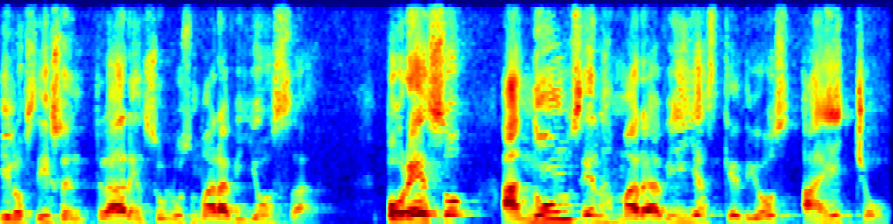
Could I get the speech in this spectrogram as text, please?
y los hizo entrar en su luz maravillosa. Por eso anuncien las maravillas que Dios ha hecho.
